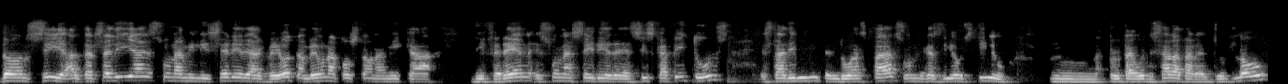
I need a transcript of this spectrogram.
Doncs sí, el tercer dia és una minissèrie de HBO, també una aposta una mica diferent. És una sèrie de sis capítols, està dividit en dues parts, una que es diu Estiu, mm, protagonitzada per el Jude Law,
